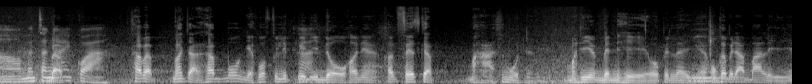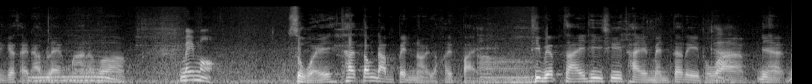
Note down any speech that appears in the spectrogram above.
อ๋อ มันจะแบบง่ายกว่า ถ้าแบบนอกจากถ้าพวกอย่างพวกฟิลิปปินส์ค่ะอินโดเขาเนี่ยเขาเฟสกับมหาสมุทรเนี่ยบางทีมันเป็นเหวเป็นอะไรอย่างเงี้ยอืมผมก็ไปดำบาหลีอย่างเงี้ยก็ใส่น้ำแรงมากแล้วก็ไม่เหมาะ สวยถ้าต้องดำเป็นหน่อยแล้วค่อยไป ที่เว็บไซต์ที่ชื่อไทยแมนตาเรเพราะว่าเนี่ยฮะไป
